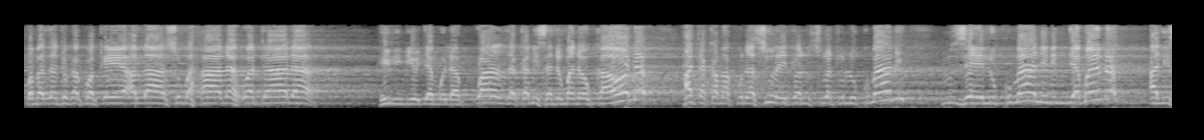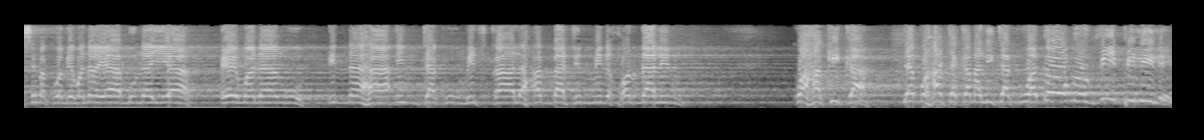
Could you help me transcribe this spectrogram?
kwamba zinatoka kwake Allah subhanahu wa ta'ala hili ndiyo jambo la kwanza kabisa ndio maana ukaona hata kama kuna sura inaitwa suratul lukmani mzee lukmani ni mja mwema alisema kumwambia mwanawe ya bunaya e mwanangu innaha intaku mithqala habatin min khardalin. Kwa hakika jambo hata kama litakuwa dogo vipi lile?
